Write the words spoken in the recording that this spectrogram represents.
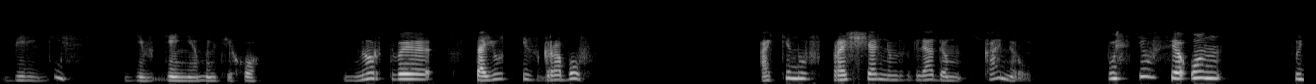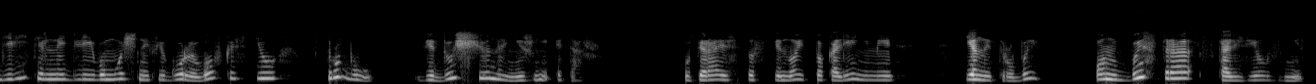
Берегись, Евгения Монтихо. Мертвые встают из гробов. Окинув прощальным взглядом камеру, спустился он с удивительной для его мощной фигуры ловкостью в трубу, ведущую на нижний этаж. Упираясь то спиной, то коленями в стены трубы, он быстро скользил вниз.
